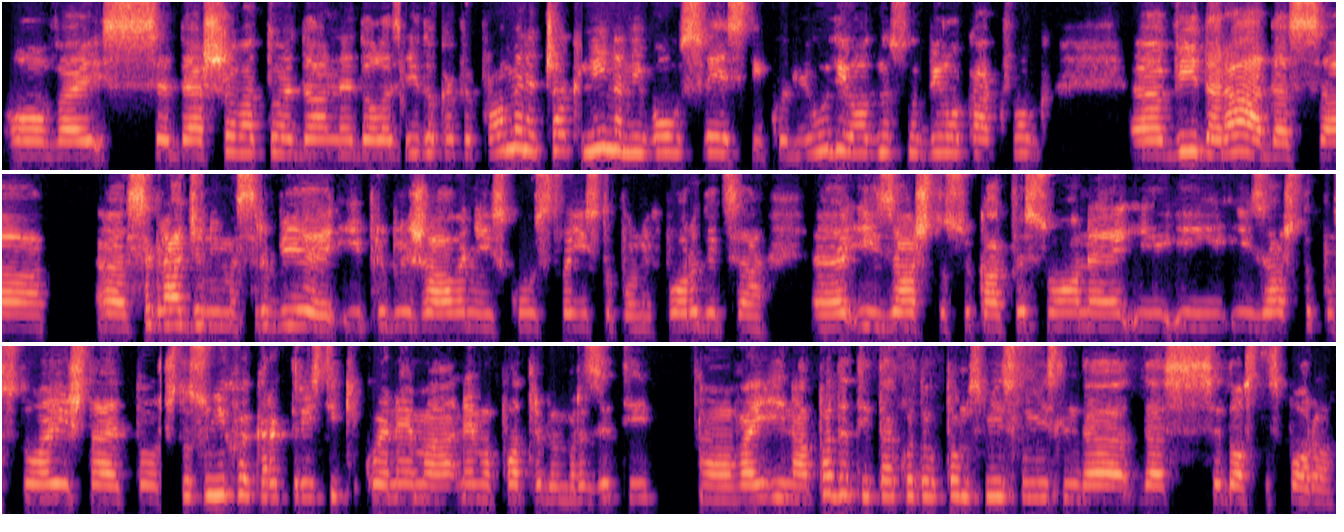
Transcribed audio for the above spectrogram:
ovaj, se dešava to je da ne dolazi do kakve promene, čak ni na nivou svesti kod ljudi, odnosno bilo kakvog vida rada sa sa građanima Srbije i približavanje iskustva istopolnih porodica i zašto su, kakve su one i, i, i zašto postoje i šta je to, što su njihove karakteristike koje nema, nema potrebe mrzeti ovaj, i napadati, tako da u tom smislu mislim da, da se dosta sporo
